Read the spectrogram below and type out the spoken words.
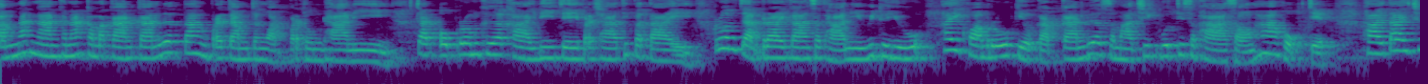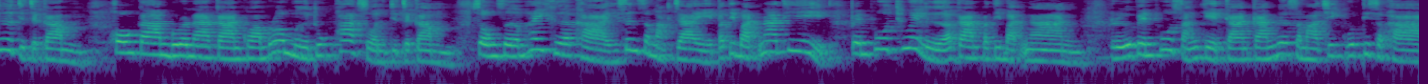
สำนักงานคณะกรรมการการเลือกตั้งประจำจังหวัดปทุมธานี จัดอบรมเครือข่ายดีเจประชาธิปไตย ร่วมจัดรายการสถานีวิทยุ ให้ความรู้เกี่ยวกับการเลือกสมาชิกวุฒิสภา 2567 ภายใต้ชื่อกิจกรรม โครงการบูรณาการความร่วมมือทุกภาคส่วนกิจกรรม ส่งเสริมให้เครือข่ายซึ่งสมัครใจปฏิบัติหน้าที่เป็นผู้ช่วยเหลือการปฏิบัติงาน หรือเป็นผู้สังเกตการการเลือกสมาชิกวุฒิสภา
